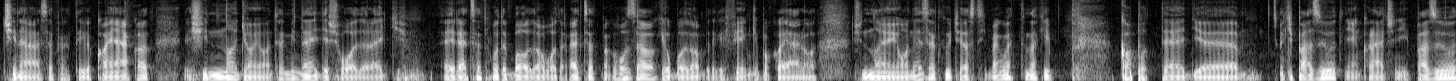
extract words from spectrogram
csinálsz effektíve kajákat, és így nagyon jó, tehát minden egyes oldal egy, egy recept volt, a bal oldalon volt a recept, meg a hozzávalók, jobb oldalon pedig egy fénykép a kajáról, és nagyon jól nézett ki, úgyhogy azt így megvettem neki. Kapott egy, egy puzzle ilyen karácsonyi puzzle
